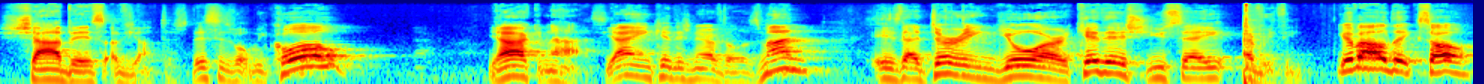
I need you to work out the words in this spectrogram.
Shabbos of Yantis? This is what we call Yak Nahas. Yain Kiddush Ner Havdalah is that during your Kiddush you say everything. Givaldik. So,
